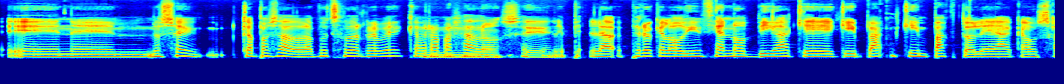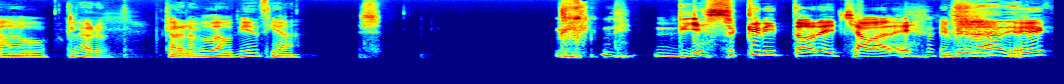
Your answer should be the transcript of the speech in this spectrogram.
En el, no sé, ¿qué ha pasado? ¿Lo ha puesto del revés? ¿Qué habrá Mm, pasado? no sé. Eh, la- espero que la audiencia nos diga qué, qué qué impacto le ha causado Claro. Claro. hablando de audiencia. 10 suscriptores, chavales. Es verdad, diez- Eh,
